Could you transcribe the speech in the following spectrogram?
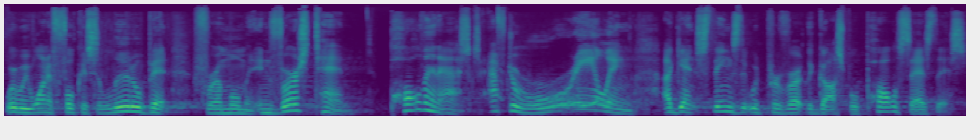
where we want to focus a little bit for a moment. In verse 10, Paul then asks, after railing against things that would pervert the gospel, Paul says this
